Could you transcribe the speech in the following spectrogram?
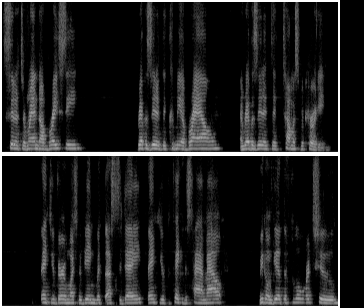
Senator Randolph Bracy, Representative Kamia Brown, and Representative Thomas McCurdy. Thank you very much for being with us today. Thank you for taking this time out. We're gonna give the floor to,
